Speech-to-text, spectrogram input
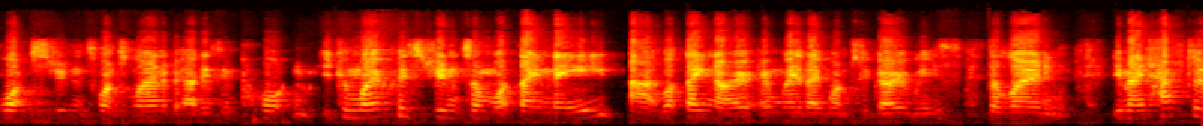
what students want to learn about is important. You can work with students on what they need, uh, what they know, and where they want to go with the learning. You may have to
